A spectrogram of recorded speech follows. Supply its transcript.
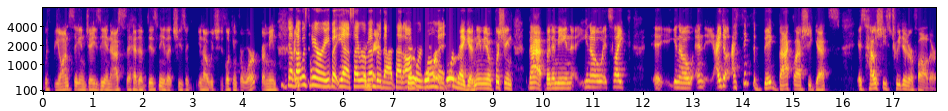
with Beyonce and Jay Z and asked the head of Disney that she's a you know she's looking for work. I mean, yeah, that I, was Harry, but yes, I remember that that awkward moment. For Meghan, you know, pushing that, but I mean, you know, it's like, eh, you know, and I don't. I think the big backlash she gets is how she's treated her father.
